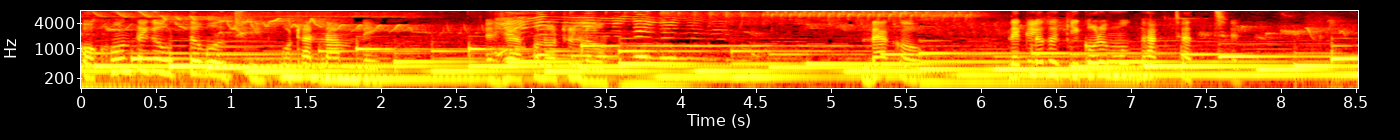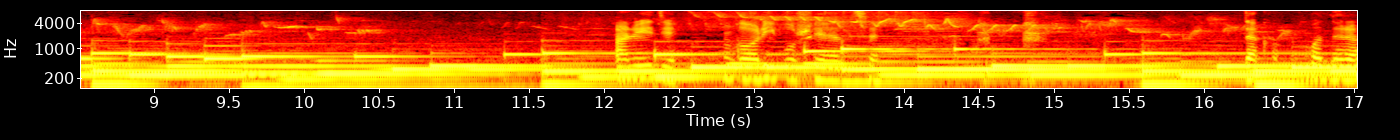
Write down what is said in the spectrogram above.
কখন থেকে উঠতে বলছি? ওঠার নাম নেই। এই যে এখন উঠল। দেখো, দেখলে তো কি করে মুখ ভাগছাচ্ছে আর এই যে গড়ি বসে আছে। দেখো বন্ধুরা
